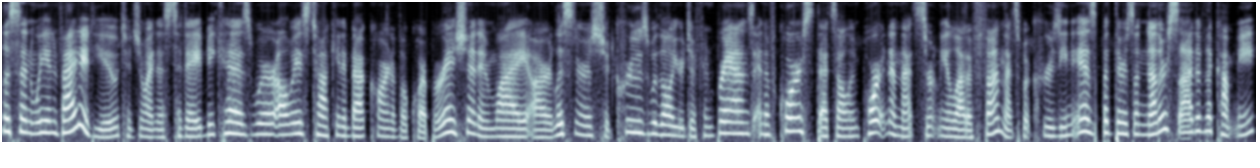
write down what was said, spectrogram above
listen, we invited you to join us today because we're always talking about Carnival Corporation and why our listeners should cruise with all your different brands. And of course, that's all important and that's certainly a lot of fun. That's what cruising is. But there's another side of the company,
